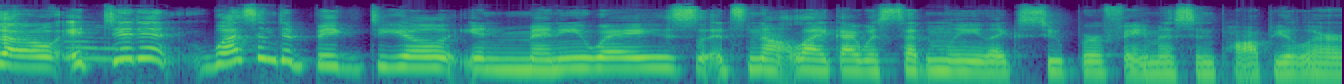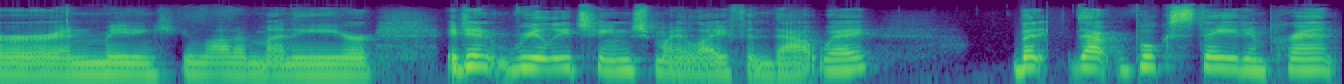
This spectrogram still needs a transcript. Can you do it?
so it didn't wasn't a big deal in many ways. It's not like i was suddenly like super famous and popular and making a lot of money or it didn't really change my life in that way. But that book stayed in print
